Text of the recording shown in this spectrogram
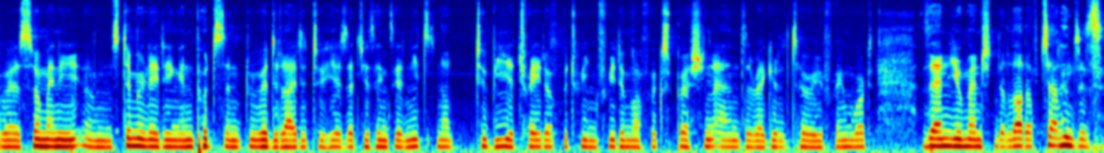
were so many um, stimulating inputs, and we were delighted to hear that you think there needs not to be a trade-off between freedom of expression and the regulatory frameworks. Then you mentioned a lot of challenges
